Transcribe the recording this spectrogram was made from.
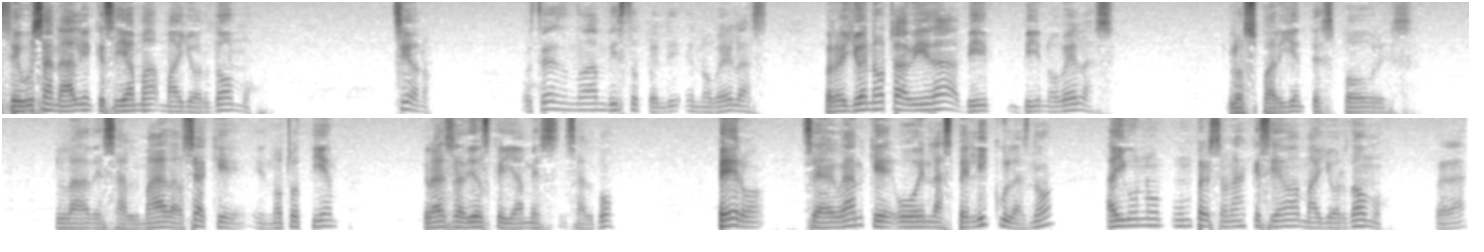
Se usan a alguien que se llama mayordomo. ¿Sí o no? Ustedes no han visto novelas, pero yo en otra vida vi, vi novelas. Los parientes pobres, la desalmada, o sea que en otro tiempo, gracias a Dios que ya me salvó. Pero se vean que, o en las películas, ¿no? Hay un, un personaje que se llama mayordomo, ¿verdad?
